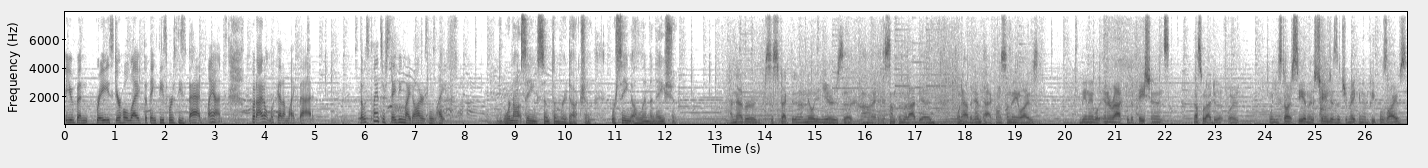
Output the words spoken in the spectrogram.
You've been raised your whole life to think these were these bad plants, but I don't look at them like that. Those plants are saving my daughter's life. We're not seeing symptom reduction, we're seeing elimination. I never suspected in a million years that uh, something that I did would have an impact on so many lives. Being able to interact with the patients, that's what I do it for. When you start seeing those changes that you're making in people's lives,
